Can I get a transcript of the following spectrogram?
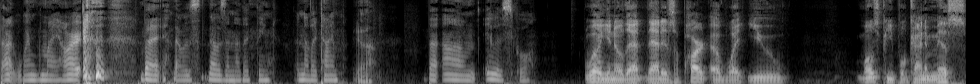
that warmed my heart. but that was that was another thing, another time. Yeah. But um, it was cool. Well, you know that that is a part of what you most people kind of miss.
